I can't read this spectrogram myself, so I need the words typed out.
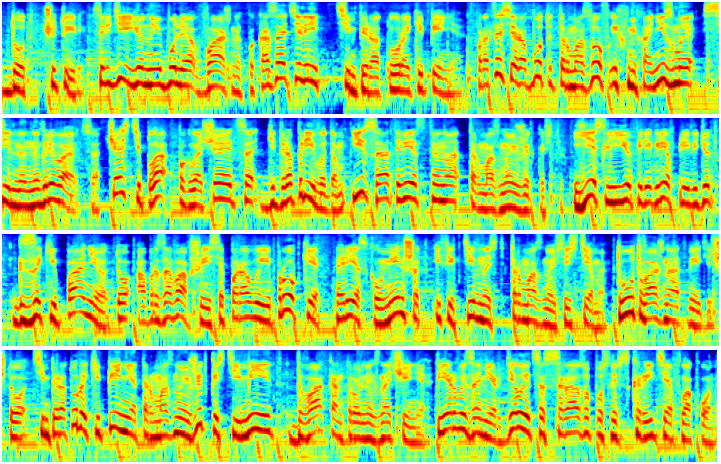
DOT-4. Среди ее наиболее важных показателей – температура кипения. В процессе работы тормозов их механизмы сильно нагреваются. Часть тепла поглощается гидроприводом и, соответственно, тормозной жидкостью. Если ее перегрев приведет к закипанию, то образовавшиеся паровые пробки резко уменьшат эффективность тормозной системы. Тут важно отметить, что температура кипения тормозной жидкости имеет два контрольных значения. Первый замер делается сразу после вскрытия флакона.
